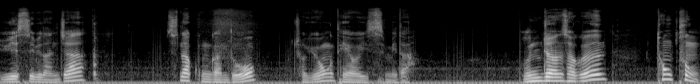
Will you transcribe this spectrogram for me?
USB 단자, 수납 공간도 적용되어 있습니다. 운전석은 통풍,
